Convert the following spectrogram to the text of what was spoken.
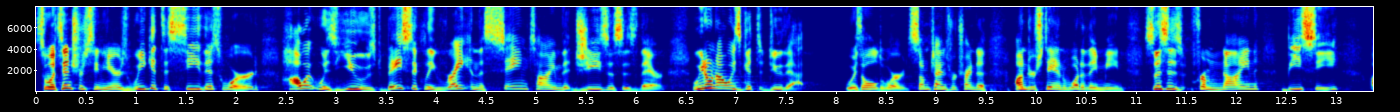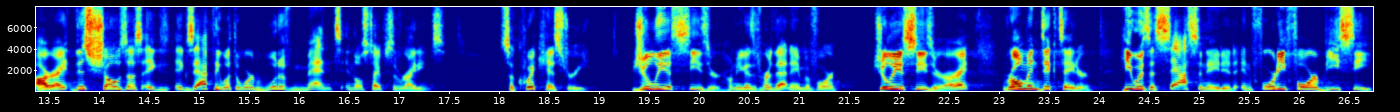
So, what's interesting here is we get to see this word, how it was used basically right in the same time that Jesus is there. We don't always get to do that with old words. Sometimes we're trying to understand what do they mean. So, this is from 9 BC. All right, this shows us ex- exactly what the word would have meant in those types of writings. So, quick history Julius Caesar. How many of you guys have heard that name before? Julius Caesar, all right? Roman dictator. He was assassinated in 44 BC.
